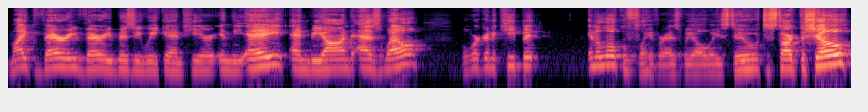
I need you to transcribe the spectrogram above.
Mike, very, very busy weekend here in the A and beyond as well. But we're going to keep it in a local flavor as we always do to start the show.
